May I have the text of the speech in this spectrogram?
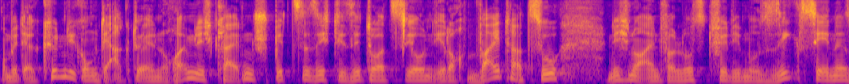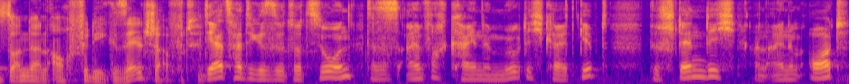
Und mit der Kündigung der aktuellen Räumlichkeiten spitze sich die Situation jedoch weiter zu. Nicht nur ein Verlust für die Musikszene, sondern auch für die Gesellschaft. Derzeitige Situation, dass es einfach keine Möglichkeit gibt, beständig an einem Ort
